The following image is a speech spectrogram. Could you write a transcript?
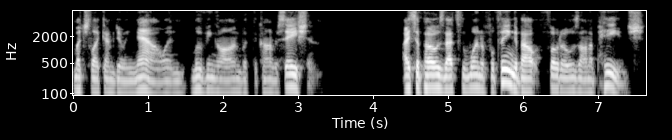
much like I'm doing now, and moving on with the conversation. I suppose that's the wonderful thing about photos on a page.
